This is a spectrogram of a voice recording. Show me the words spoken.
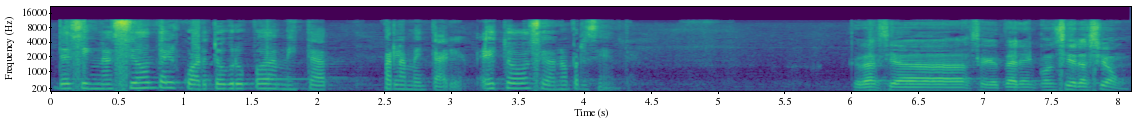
designación del cuarto grupo de amistad parlamentaria. Es todo, ciudadano presidente. Gracias, secretaria. En consideración,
